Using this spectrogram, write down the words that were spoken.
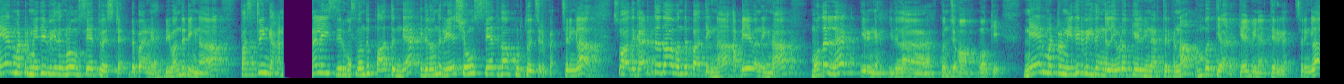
நேர் மற்றும் எதிர் விகிதங்களும் சேர்த்து வச்சிட்டேன். இதை பாருங்க. இப்படி வந்துட்டிங்கன்னா ஃபஸ்ட்டு இங்கே அனலைஸ் இருக்கும். வந்து பார்த்துங்க இதில் வந்து ரேஷியோவும் சேர்த்து தான் கொடுத்து வச்சிருப்பேன். சரிங்களா? ஸோ அதுக்கு அடுத்ததாக வந்து பார்த்தீங்கன்னா அப்படியே வந்தீங்கன்னா முதல்ல இருங்க. இதெல்லாம் கொஞ்சம் ஆ ஓகே நேர் மற்றும் எதிர் விகிதங்கள் எவ்வளோ கேள்வி நடத்திருக்குன்னா ஐம்பத்தி ஆறு கேள்வி நடத்தியிருக்கேன் சரிங்களா?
